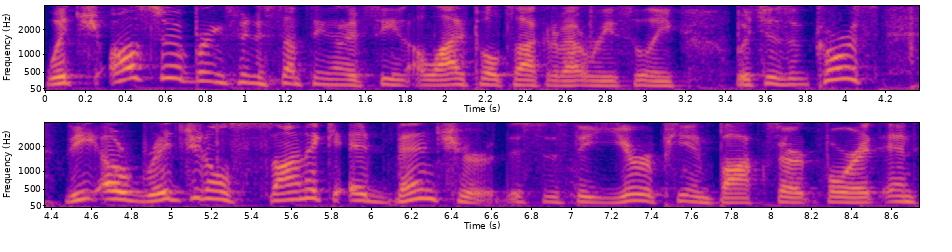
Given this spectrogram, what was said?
which also brings me to something that I've seen a lot of people talking about recently, which is, of course, the original Sonic Adventure. This is the European box art for it, and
